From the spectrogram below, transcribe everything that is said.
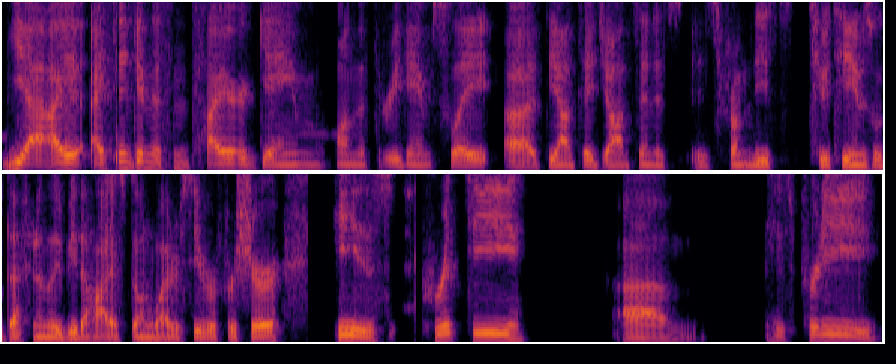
Yeah, I, I think in this entire game on the three game slate, uh, Diontae Johnson is is from these two teams will definitely be the highest owned wide receiver for sure. He's pretty um he's pretty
